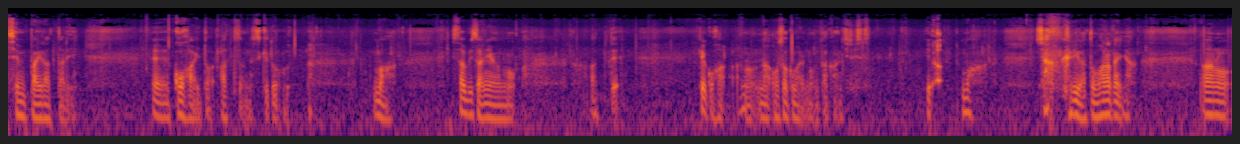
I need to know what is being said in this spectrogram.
先輩だったりえー、後輩と会ってたんですけどまあ久々にあの会って結構はあのな遅くまで飲んだ感じです。いやまあしゃっくりが止まらないや。あの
